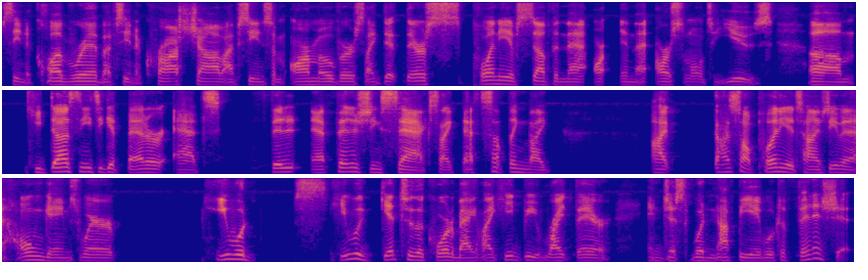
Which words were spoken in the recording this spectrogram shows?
seen a club rip, I've seen a cross chop, I've seen some arm overs. Like th- there's plenty of stuff in that ar- in that arsenal to use. Um, he does need to get better at fit at finishing sacks. Like that's something like I I saw plenty of times, even at home games, where he would he would get to the quarterback like he'd be right there and just would not be able to finish it.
